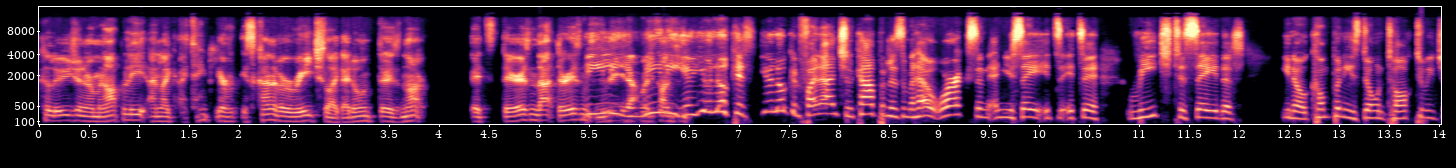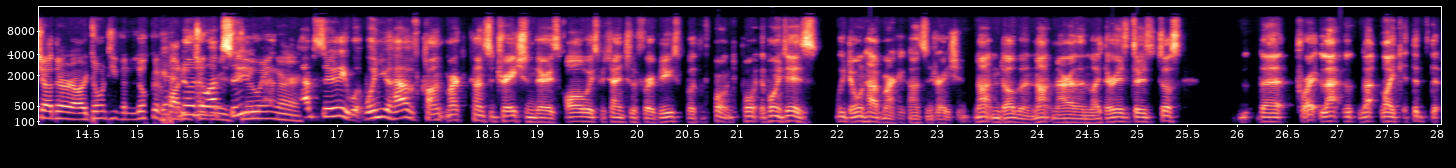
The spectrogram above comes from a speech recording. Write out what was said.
collusion or monopoly, and like I think you're, it's kind of a reach. Like I don't, there's not. It's there isn't that there isn't really, really that much really you, you look at you look at financial capitalism and how it works and, and you say it's it's a reach to say that you know companies don't talk to each other or don't even look at yeah, what no, each no, other absolutely. is doing or absolutely when you have con- market concentration there is always potential for abuse but the point, the point the point is we don't have market concentration not in dublin not in ireland like there is there's just the like the, the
